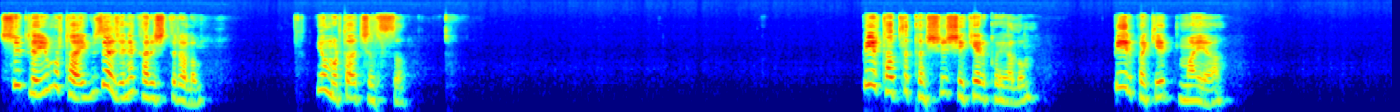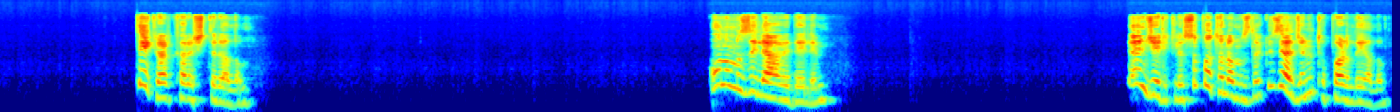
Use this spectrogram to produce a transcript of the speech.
Sütle yumurtayı güzelce karıştıralım. Yumurta açılsın. Bir tatlı kaşığı şeker koyalım. Bir paket maya. Tekrar karıştıralım. Unumuzu ilave edelim. Öncelikle spatulamızla güzelce toparlayalım.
